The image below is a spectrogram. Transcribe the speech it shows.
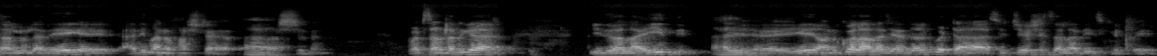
చాలు అదే అది మన ఫస్ట్ ఫస్ట్ బట్ సడన్గా ఇది అలా అయ్యింది అది ఏది అనుకోవాలి అలా చేద్దామని బట్ ఆ సిచ్యువేషన్స్ అలా తీసుకెళ్ళిపోయాయి.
